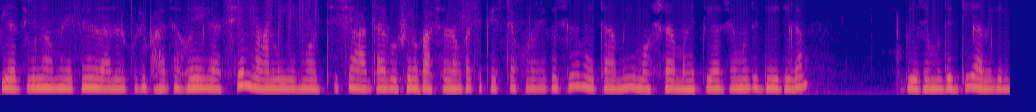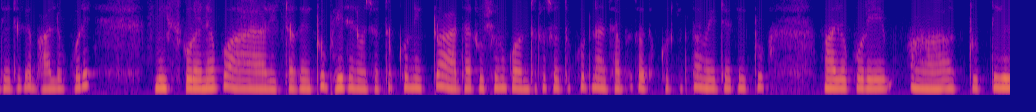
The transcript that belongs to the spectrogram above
পেঁয়াজগুলো আমার এখানে লাল লাল করে ভাজা হয়ে গেছে। আমি এর মধ্যে যে আদা, রসুন, কাঁচা লঙ্কা যে পেস্টটা করে রেখেছিলাম, এটা আমি মশলার মানে পেঁয়াজের মধ্যে দিয়ে দিলাম। পেঁয়াজের মধ্যে দিয়ে আমি কিন্তু এটাকে ভালো করে মিক্স করে নেব আর এটাকে একটু ভেজে নেব। যতক্ষণ একটু আদা, রসুন গন্ধটা যতক্ষণ না যাবে, ততক্ষণ কিন্তু আমি এটাকে একটু ভালো করে একটু তেল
